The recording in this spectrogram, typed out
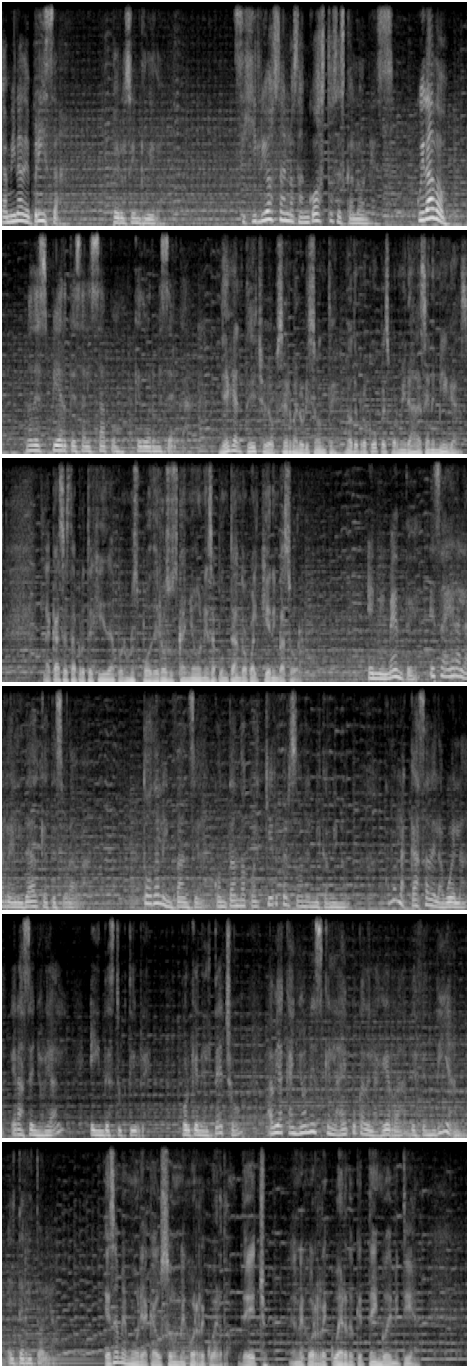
Camina deprisa, pero sin ruido. Sigiliosa en los angostos escalones. ¡Cuidado! No despiertes al sapo que duerme cerca. Llega al techo y observa el horizonte. No te preocupes por miradas enemigas. La casa está protegida por unos poderosos cañones apuntando a cualquier invasor. En mi mente, esa era la realidad que atesoraba. Toda la infancia contando a cualquier persona en mi camino cómo la casa de la abuela era señorial e indestructible, porque en el techo había cañones que en la época de la guerra defendían el territorio. Esa memoria causó un mejor recuerdo. De hecho, el mejor recuerdo que tengo de mi tía.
